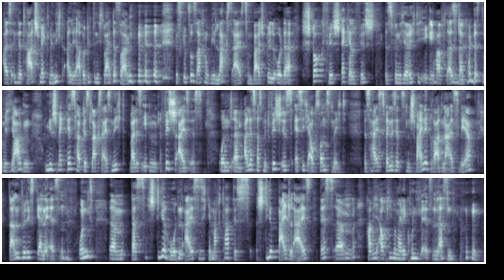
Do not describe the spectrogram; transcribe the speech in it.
Also in der Tat schmecken mir nicht alle, aber bitte nicht weiter sagen. es gibt so Sachen wie Lachseis zum Beispiel oder Stockfisch, Steckelfisch. Das finde ich ja richtig ekelhaft. Also da könntest du mich jagen. Und mir schmeckt deshalb das Lachseis nicht, weil es eben Fischeis ist. Und ähm, alles, was mit Fisch ist, esse ich auch sonst nicht. Das heißt, wenn es jetzt ein Schweinebrateneis wäre, dann würde ich es gerne essen. Und ähm, das Stierhodeneis, das ich gemacht habe, das Stierbeidel Eis, das ähm, habe ich auch lieber meine Kunden essen lassen.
